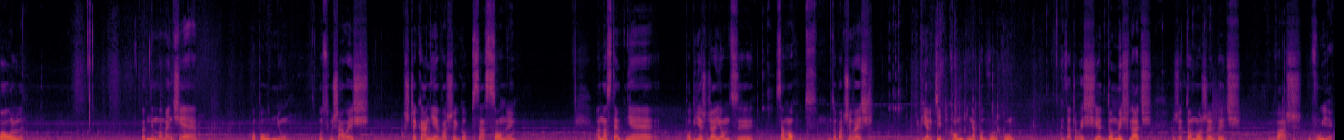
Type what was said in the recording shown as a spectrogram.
Paul. W pewnym momencie po południu usłyszałeś szczekanie waszego psa Sony, a następnie podjeżdżający samochód. Zobaczyłeś wielkie kombi na podwórku. Zacząłeś się domyślać, że to może być wasz wujek.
